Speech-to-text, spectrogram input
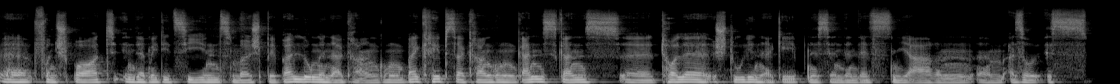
äh, von Sport in der Medizin, zum Beispiel bei Lungenerkrankungen, bei Krebserkrankungen, ganz, ganz äh, tolle Studienergebnisse in den letzten Jahren. Ähm, also es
